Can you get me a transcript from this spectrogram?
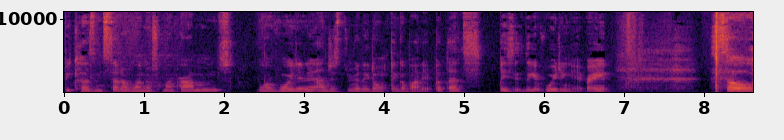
because instead of running from my problems or avoiding it, I just really don't think about it. But that's basically avoiding it, right? So,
